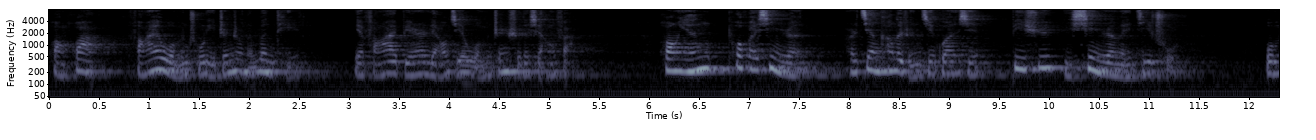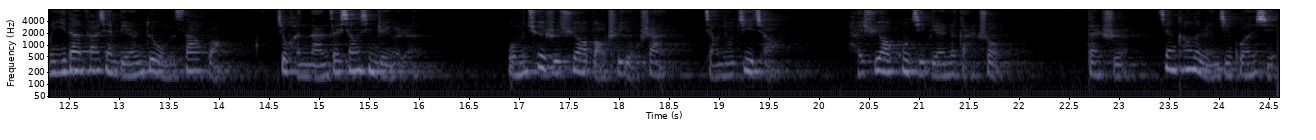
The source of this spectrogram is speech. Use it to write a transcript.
谎话妨碍我们处理真正的问题。也妨碍别人了解我们真实的想法。谎言破坏信任，而健康的人际关系必须以信任为基础。我们一旦发现别人对我们撒谎，就很难再相信这个人。我们确实需要保持友善，讲究技巧，还需要顾及别人的感受。但是，健康的人际关系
